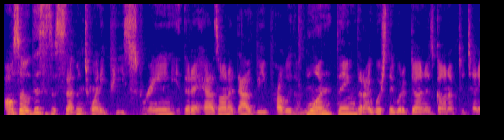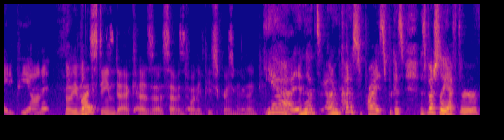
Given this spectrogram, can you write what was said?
also, this is a 720p screen that it has on it. That would be probably the one thing that I wish they would have done is gone up to 1080p on it. Well, even But- the Steam Deck has a 720p screen, I think. Yeah, and that's I'm kind of surprised because especially after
